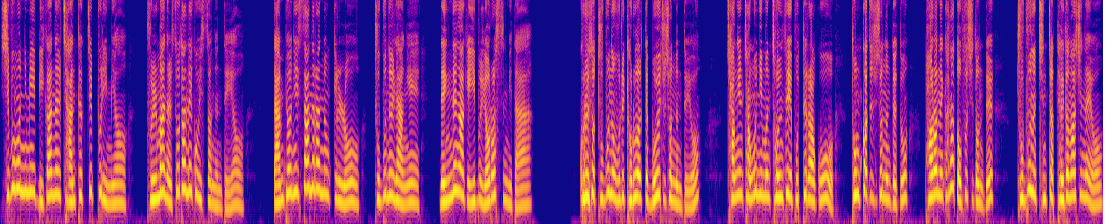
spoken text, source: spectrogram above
시부모님이 미간을 잔뜩 찌푸리며 불만을 쏟아내고 있었는데요. 남편이 싸늘한 눈길로 두 분을 향해 냉랭하게 입을 열었습니다. 그래서 두 분은 우리 결혼할 때 뭐 해주셨는데요? 장인 장모님은 전세에 보태라고 돈까지 주셨는데도 바라는 게 하나도 없으시던데 두 분은 진짜 대단하시네요.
